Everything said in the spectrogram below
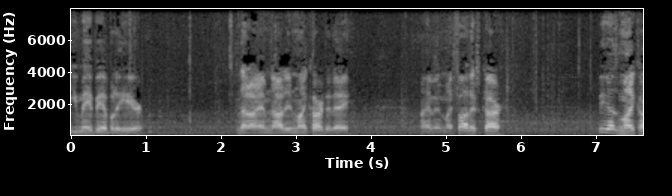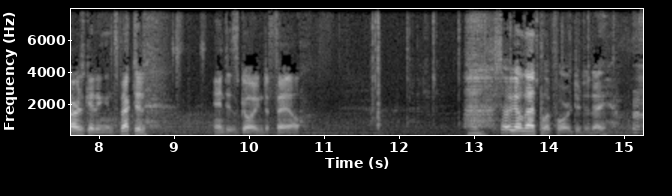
You may be able to hear that I am not in my car today. I am in my father's car because my car is getting inspected and is going to fail. So I got that to look forward to today.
